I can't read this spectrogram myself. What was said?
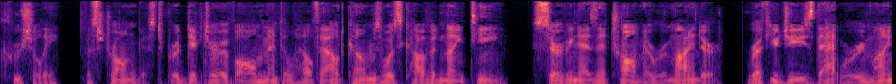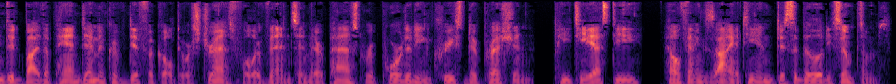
Crucially, the strongest predictor of all mental health outcomes was COVID-19, serving as a trauma reminder. Refugees that were reminded by the pandemic of difficult or stressful events in their past reported increased depression, PTSD, health anxiety and disability symptoms.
